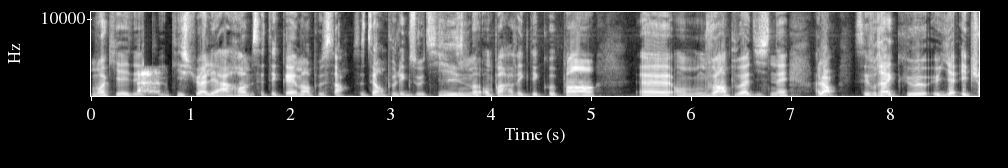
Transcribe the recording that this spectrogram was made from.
moi qui, qui suis allée à Rome, c'était quand même un peu ça. C'était un peu l'exotisme. On part avec des copains. Euh, on, va un peu à Disney. Alors, c'est vrai que y a, et puis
